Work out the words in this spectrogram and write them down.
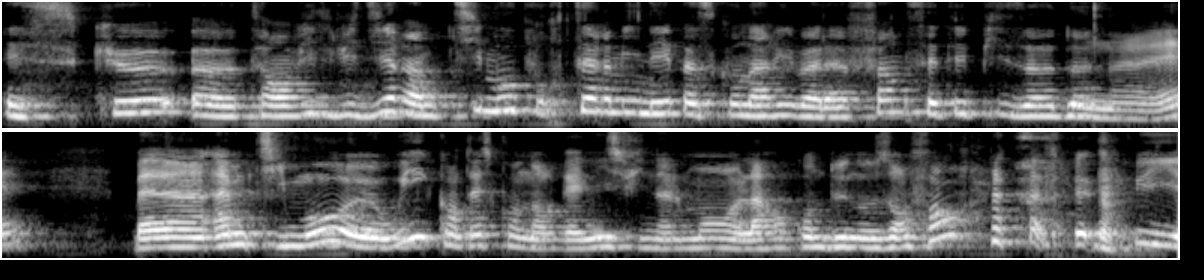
Est-ce que euh, tu as envie de lui dire un petit mot pour terminer parce qu'on arrive à la fin de cet épisode? Ouais. Ben, un petit mot, oui. Quand est-ce qu'on organise finalement la rencontre de nos enfants? Depuis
